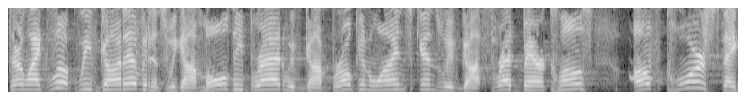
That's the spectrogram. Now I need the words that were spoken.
They're like, look, we've got evidence. We got moldy bread, we've got broken wineskins, we've got threadbare clothes. Of course they,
